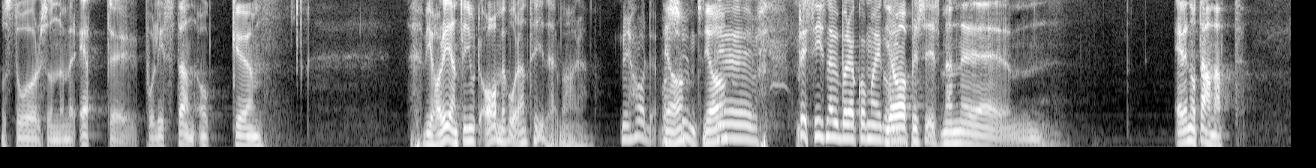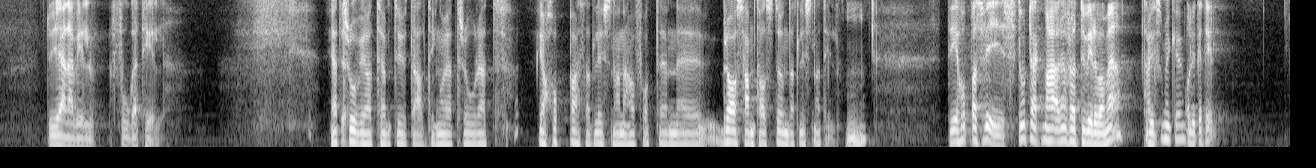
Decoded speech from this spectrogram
Och står som nummer ett eh, på listan. Och eh, vi har egentligen gjort av med våran tid här Muharrem. Vi har det, vad ja, synd. Ja. Det, Precis när vi börjar komma igång. Ja, precis. Men eh, är det något annat du gärna vill foga till? Jag tror vi har tömt ut allting och jag tror att jag hoppas att lyssnarna har fått en eh, bra samtalsstund att lyssna till. Mm. Det hoppas vi. Stort tack Muharrem för att du ville vara med. Tack så mycket. Och lycka till.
